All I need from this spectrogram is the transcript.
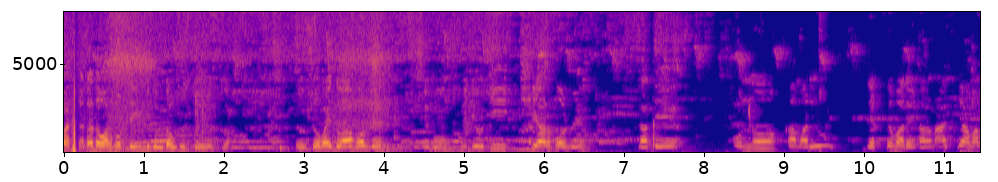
বাচ্চাটা দেওয়ার পর থেকে গরুটা অসুস্থ হয়ে গেছিল। তো সবাই দোয়া করবেন এবং ভিডিওটি শেয়ার করবেন যাতে অন্য খামারিও দেখতে পারে, কারণ আজকে আমার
